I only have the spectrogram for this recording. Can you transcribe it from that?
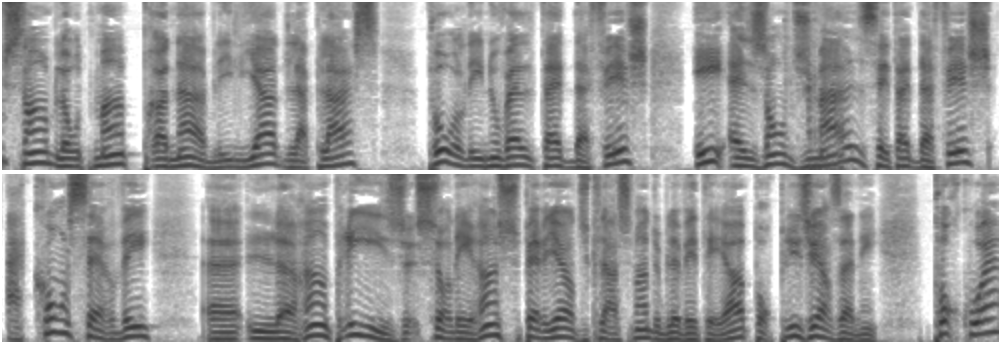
semble hautement prenable. Il y a de la place pour les nouvelles têtes d'affiche et elles ont du mal, ces têtes d'affiche, à conserver euh, leur emprise sur les rangs supérieurs du classement WTA pour plusieurs années. Pourquoi?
